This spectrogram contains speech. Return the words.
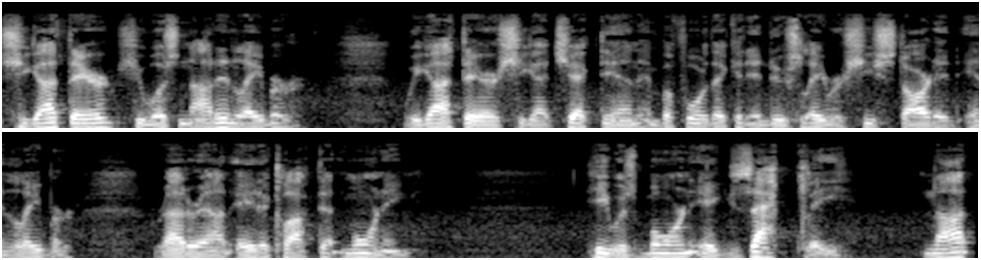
She got there. She was not in labor. We got there. She got checked in. And before they could induce labor, she started in labor right around 8 o'clock that morning. He was born exactly not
